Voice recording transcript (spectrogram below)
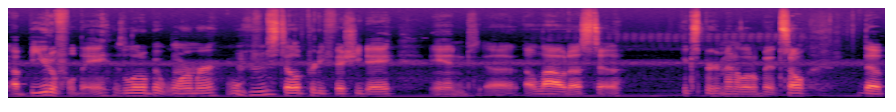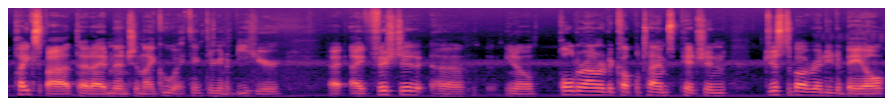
a beautiful day. It was a little bit warmer, w still a pretty fishy day, and uh, allowed us to experiment a little bit. So, the pike spot that I had mentioned, like, ooh, I think they're gonna be here. I, I fished it, uh, you know, pulled around it a couple times, pitching, just about ready to bail.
